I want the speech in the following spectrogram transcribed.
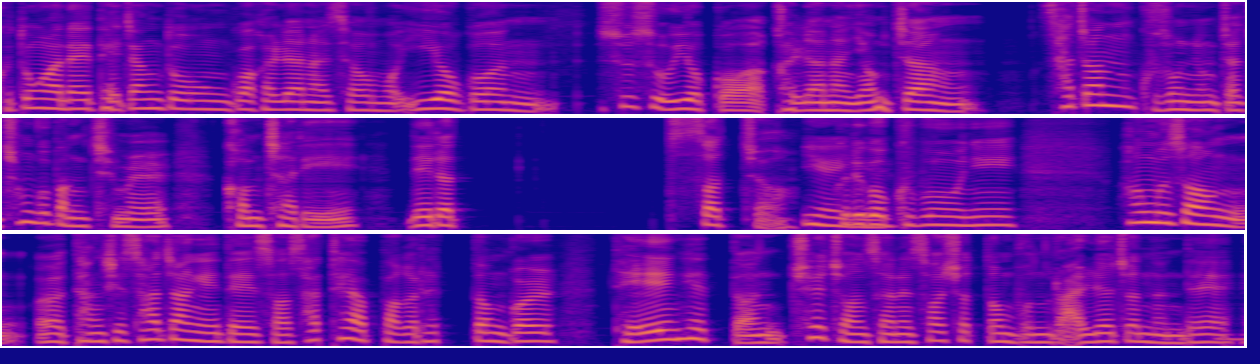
그 동안에 대장동과 관련해서 뭐 2억 원 수수 의혹과 관련한 영장 사전 구속영장 청구 방침을 검찰이 내렸었죠. 예, 그리고 예. 그분이 황무성 어, 당시 사장에 대해서 사퇴 압박을 했던 걸 대행했던 최 전선에 서셨던 분으로 알려졌는데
